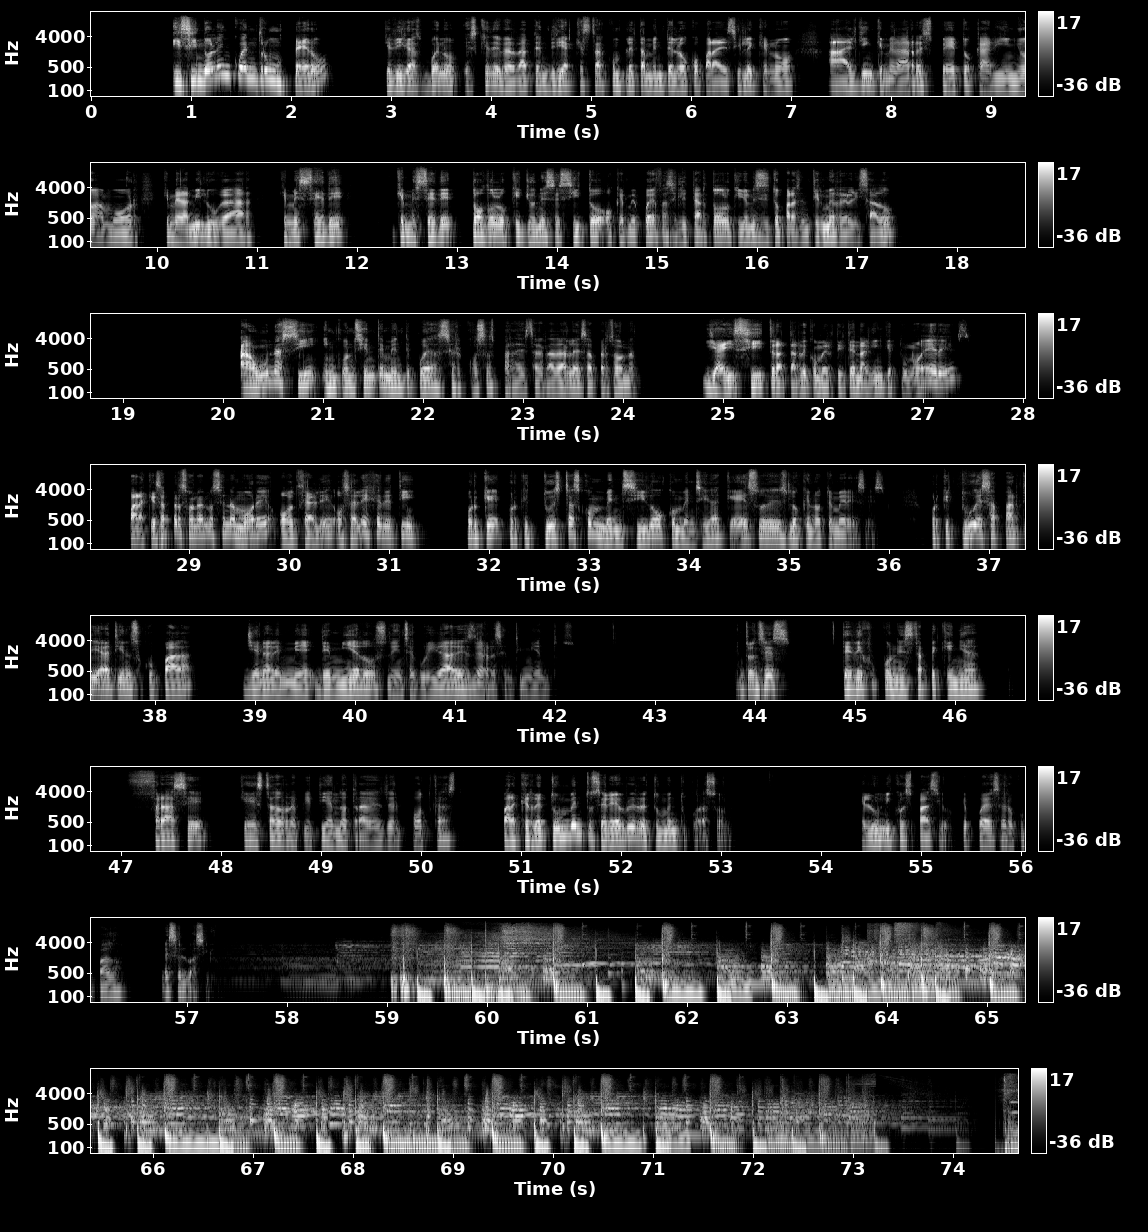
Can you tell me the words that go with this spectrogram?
Y si no le encuentro un pero, que digas, bueno, es que de verdad tendría que estar completamente loco para decirle que no a alguien que me da respeto, cariño, amor, que me da mi lugar, que me cede, que me cede todo lo que yo necesito o que me puede facilitar todo lo que yo necesito para sentirme realizado. Aún así, inconscientemente puedes hacer cosas para desagradarle a esa persona. Y ahí sí tratar de convertirte en alguien que tú no eres, para que esa persona no se enamore o se, aleje de ti. ¿Por qué? Porque tú estás convencido o convencida que eso es lo que no te mereces. Porque tú esa parte ya la tienes ocupada llena de miedos, de inseguridades, de resentimientos. Entonces, te dejo con esta pequeña frase que he estado repitiendo a través del podcast para que retumbe en tu cerebro y retumbe en tu corazón. El único espacio que puede ser ocupado es el vacío.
